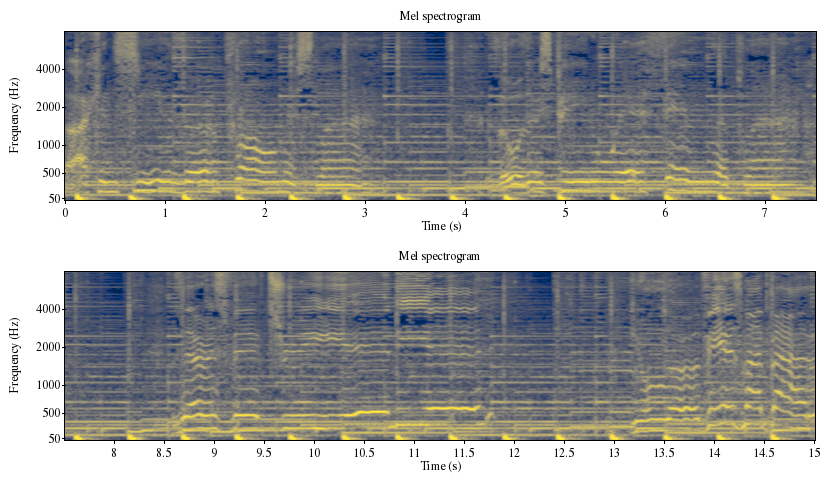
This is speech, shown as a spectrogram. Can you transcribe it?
I can see the promised land, though there's pain within the plan. There is victory in the end. Your love is my battle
